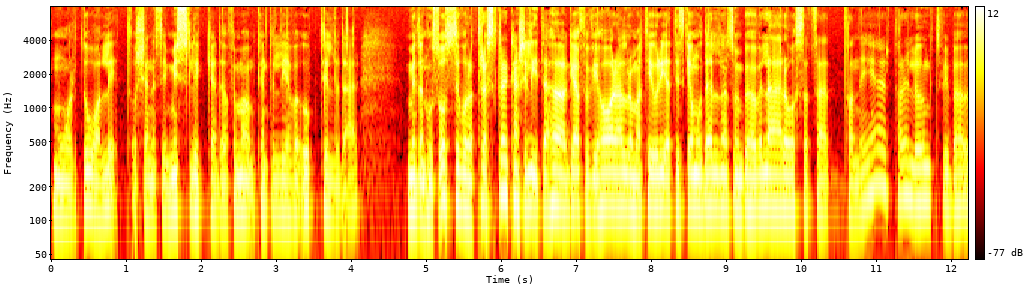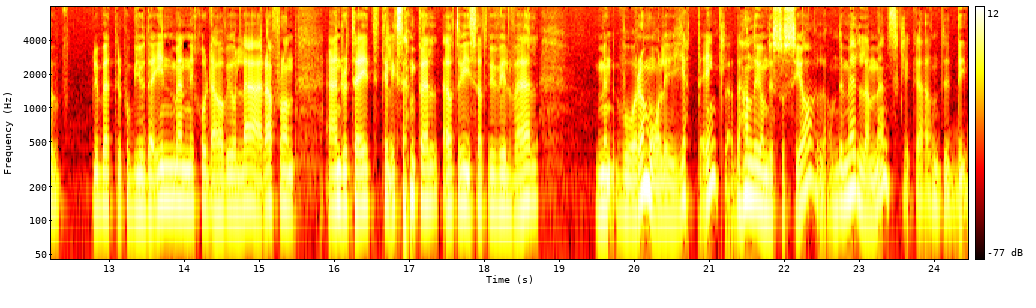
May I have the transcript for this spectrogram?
mår dåligt och känner sig misslyckade, för man kan inte leva upp till det där. Medan hos oss är våra trösklar kanske lite höga, för vi har alla de här teoretiska modellerna som vi behöver lära oss att så här, ta ner, ta det lugnt, vi behöver bli bättre på att bjuda in människor. Där har vi att lära från Andrew Tate till exempel, att visa att vi vill väl. Men våra mål är jätteenkla. Det handlar ju om det sociala, om det mellanmänskliga. Om det, det,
